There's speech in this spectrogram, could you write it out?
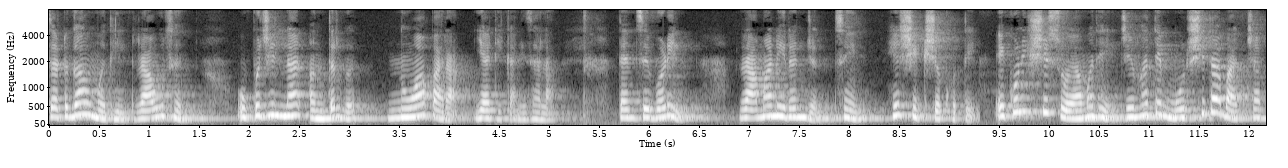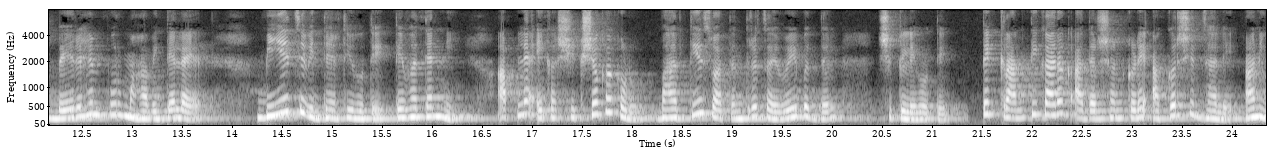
चटगावमधील राऊझन उपजिल्हा अंतर्गत नोआपारा या ठिकाणी झाला. त्यांचे वडील रामानिरंजन सेन हे शिक्षक होते. एकोणीसशे सोळामध्ये जेव्हा ते मुर्शिदाबादच्या बेरहमपूर महाविद्यालयात बी एचे विद्यार्थी होते तेव्हा त्यांनी आपल्या एका शिक्षकाकडून भारतीय स्वातंत्र्य चळवळीबद्दल शिकले होते. ते क्रांतिकारक आदर्शांकडे आकर्षित झाले आणि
